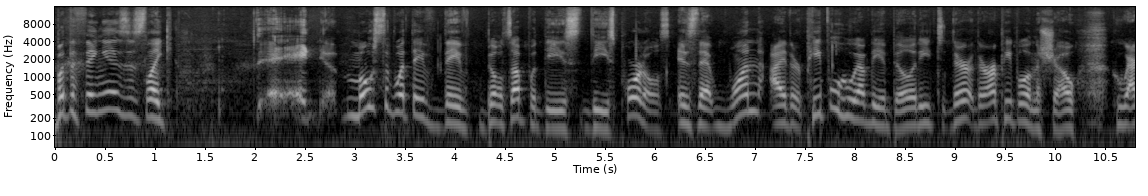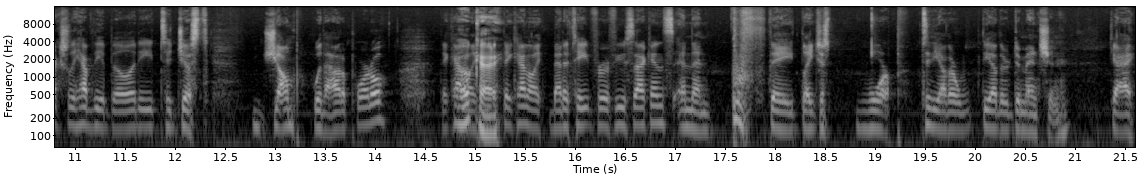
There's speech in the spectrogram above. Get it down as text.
but the thing is is like it, most of what they've they've built up with these these portals is that one either people who have the ability to there there are people in the show who actually have the ability to just jump without a portal they kind of Okay. like, they kind of like meditate for a few seconds and then poof they like just warp to the other the other dimension okay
